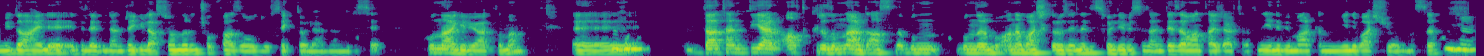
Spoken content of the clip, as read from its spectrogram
müdahale edilebilen, regülasyonların çok fazla olduğu sektörlerden birisi. Bunlar geliyor aklıma. E, zaten diğer alt kırılımlar da aslında bunun, bunları bu ana başlıklar üzerinde de söyleyebilirsiniz. Yani dezavantajlar tarafında yeni bir markanın yeni başlıyor olması, hı hı.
